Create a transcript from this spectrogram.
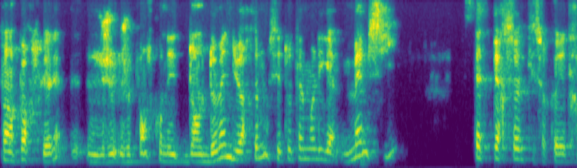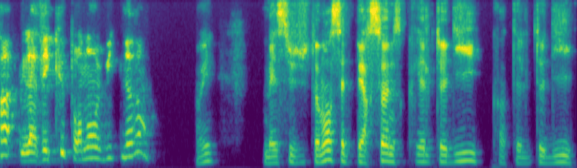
peu importe ce qu'elle est, je, pense qu'on est dans le domaine du harcèlement, c'est totalement légal, même si cette personne qui se reconnaîtra l'a vécu pendant 8-9 ans. Oui, mais c'est justement cette personne, ce qu'elle te dit, quand elle te dit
